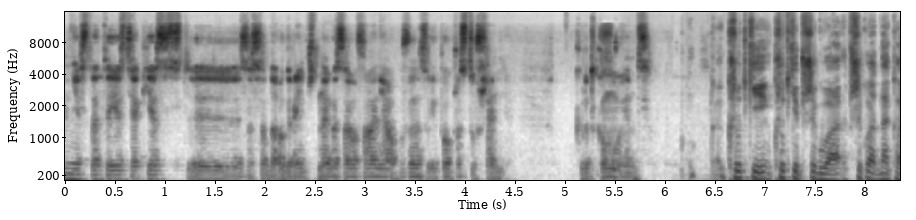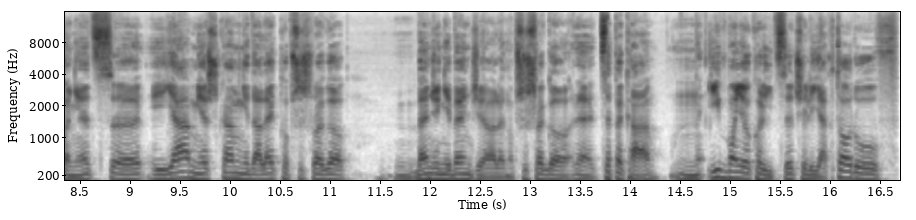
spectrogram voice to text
niestety jest jak jest, yy, zasada ograniczonego zaufania obowiązuje po prostu wszędzie, krótko mówiąc. Krótki, krótki przykład, przykład na koniec. Y, ja mieszkam niedaleko przyszłego będzie, nie będzie, ale no przyszłego e, CPK mm, i w mojej okolicy, czyli aktorów,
